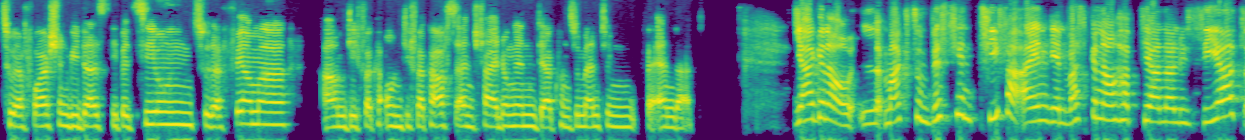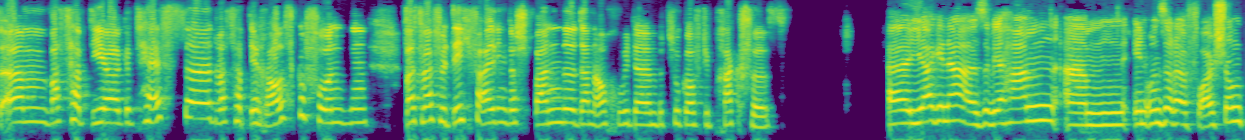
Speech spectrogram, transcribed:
zu erforschen, wie das die Beziehung zu der Firma ähm, die und die Verkaufsentscheidungen der Konsumenten verändert. Ja, genau. Magst du ein bisschen tiefer eingehen? Was genau habt ihr analysiert? Ähm, was habt ihr getestet? Was habt ihr rausgefunden? Was war für dich vor allen Dingen das Spannende dann auch wieder in Bezug auf die Praxis? Äh, ja, genau. Also wir haben ähm, in unserer Forschung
